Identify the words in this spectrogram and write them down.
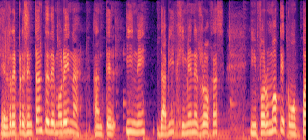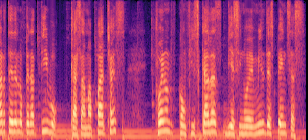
El representante de Morena ante el INE, David Jiménez Rojas, informó que como parte del operativo Casamapachas fueron confiscadas 19 mil despensas,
